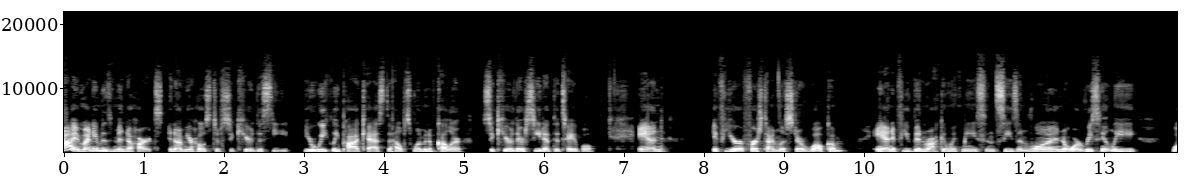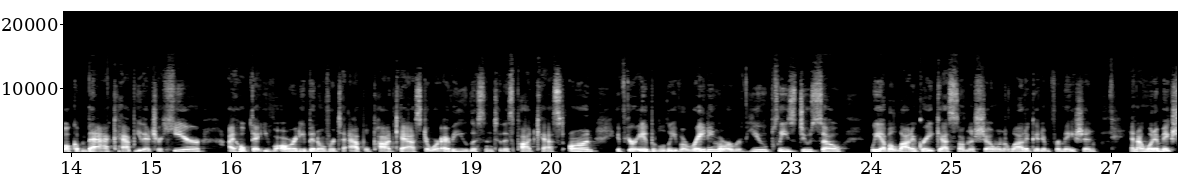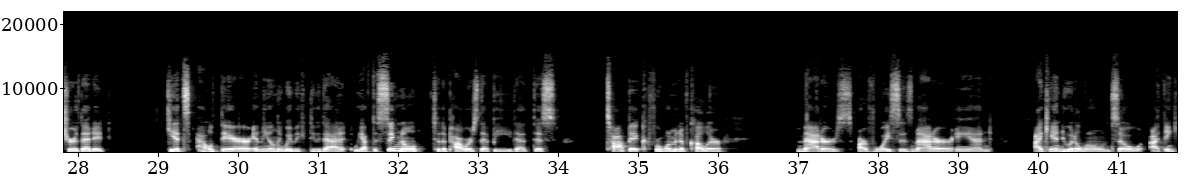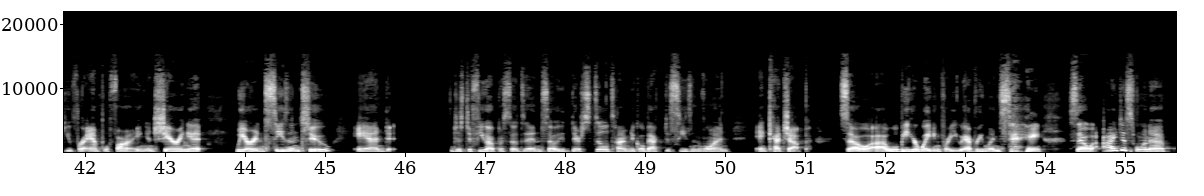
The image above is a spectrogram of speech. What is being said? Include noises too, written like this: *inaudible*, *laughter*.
Hi, my name is Minda Harts, and I'm your host of Secure the Seat, your weekly podcast that helps women of color secure their seat at the table. And if you're a first time listener, welcome. And if you've been rocking with me since season one or recently, welcome back. Happy that you're here. I hope that you've already been over to Apple Podcast or wherever you listen to this podcast on. If you're able to leave a rating or a review, please do so. We have a lot of great guests on the show and a lot of good information. And I want to make sure that it gets out there. And the only way we can do that, we have to signal to the powers that be that this topic for women of color matters, our voices matter, and I can't do it alone. So I thank you for amplifying and sharing it. We are in season two and just a few episodes in, so there's still time to go back to season one and catch up. So uh, we'll be here waiting for you every *laughs* Wednesday. So I just want to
